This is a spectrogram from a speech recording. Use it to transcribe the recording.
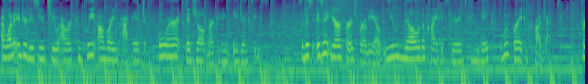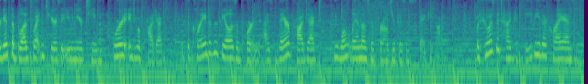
I want to introduce you to our complete onboarding package for digital marketing agencies. So, this isn't your first rodeo. You know the client experience can make or break a project. Forget the blood, sweat, and tears that you and your team have poured into a project. If the client doesn't feel as important as their project, you won't land those referrals your business is banking on. But who has the time to baby their clients and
